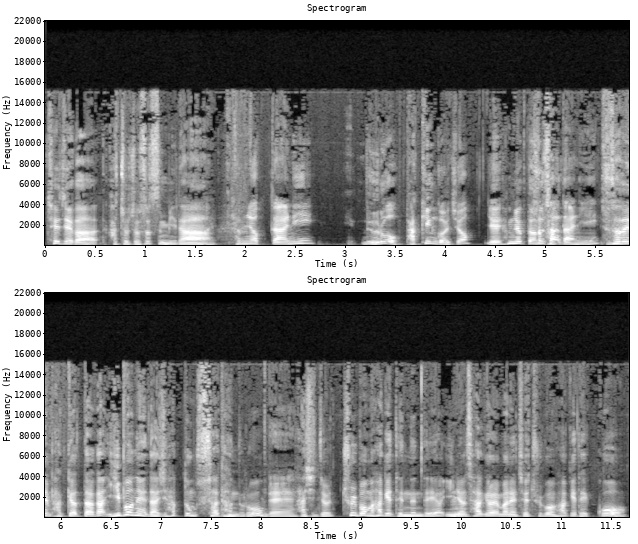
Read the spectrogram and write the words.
체제가 갖춰졌었습니다. 아, 협력단이 으로 바뀐 거죠. 예, 협력단 수사단이 수사단이 음. 바뀌었다가 이번에 다시 합동 수사단으로 네. 다시 저 출범을 하게 됐는데요. 2년 음. 4개월 만에 재출범하게 됐고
